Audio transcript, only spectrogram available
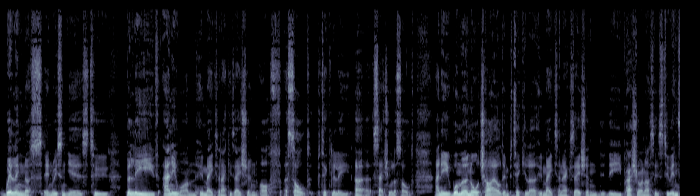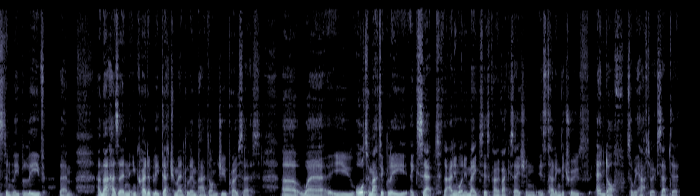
willingness in recent years to believe anyone who makes an accusation of assault, particularly uh, sexual assault. Any woman or child in particular who makes an accusation, the pressure on us is to instantly believe them. And that has an incredibly detrimental impact on due process uh, where you automatically accept that anyone who makes this kind of accusation is telling the truth, end off. So we have to accept it.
